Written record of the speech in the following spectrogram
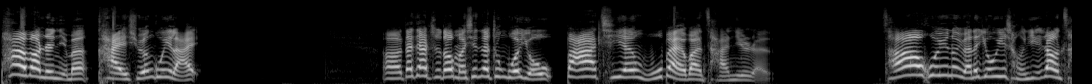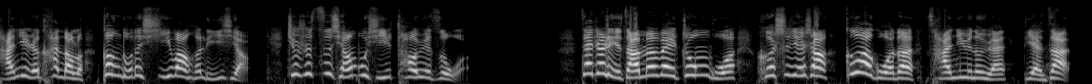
盼望着你们凯旋归来。”呃，大家知道吗？现在中国有八千五百万残疾人。残奥会运动员的优异成绩，让残疾人看到了更多的希望和理想，就是自强不息，超越自我。在这里，咱们为中国和世界上各国的残疾运动员点赞，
